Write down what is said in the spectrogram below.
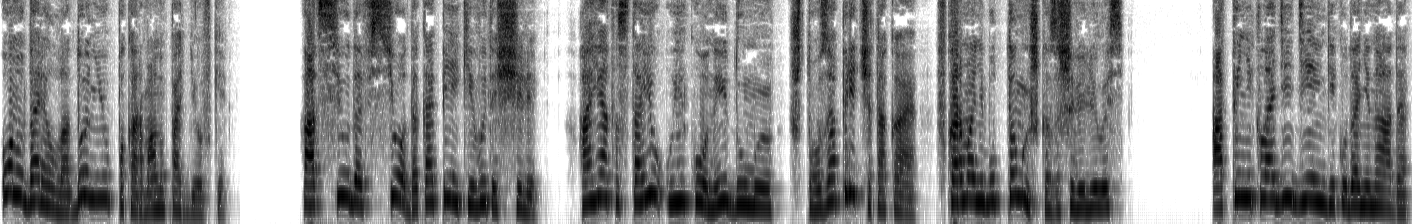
Он ударил ладонью по карману поддевки. Отсюда все до копейки вытащили. А я-то стою у иконы и думаю, что за притча такая? В кармане будто мышка зашевелилась. А ты не клади деньги куда не надо.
